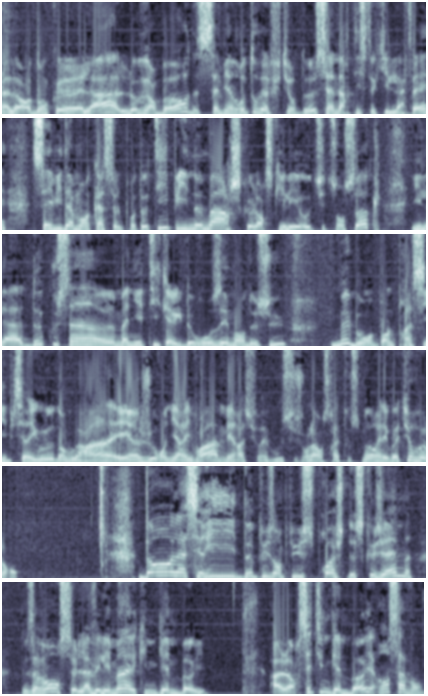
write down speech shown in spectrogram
Alors donc euh, là, l'Overboard, ça vient de Retour vers le futur 2, c'est un artiste qui l'a fait. C'est évidemment qu'un seul prototype, il ne marche que lorsqu'il est au-dessus de son socle. Il a deux coussins euh, magnétiques avec deux gros aimants dessus. Mais bon, dans le principe, c'est rigolo d'en voir un et un jour on y arrivera, mais rassurez-vous, ce jour-là on sera tous morts et les voitures voleront. Dans la série de plus en plus proche de ce que j'aime, nous avons se laver les mains avec une Game Boy. Alors, c'est une Game Boy en savon.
